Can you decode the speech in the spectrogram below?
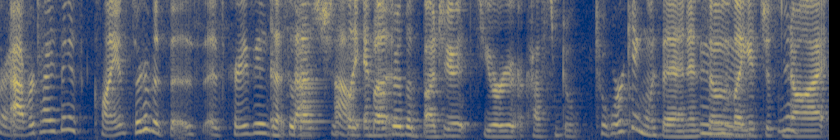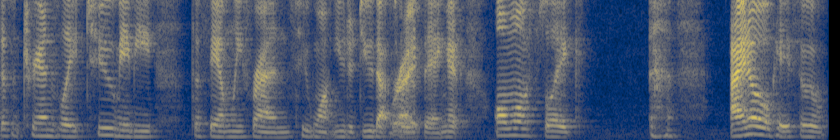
Right. advertising is client services as crazy as and that so sounds, that's just like, and but- those are the budgets you're accustomed to, to working within. And so, Mm-hmm. like, it's just not, it doesn't translate to maybe the family friends who want you to do that sort of thing. It almost like, I know, okay, so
